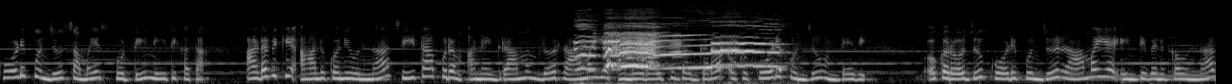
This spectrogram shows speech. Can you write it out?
కోడిపుంజు సమయస్ఫూర్తి నీతి కథ. అడవికి ఆనుకొని ఉన్న సీతాపురం అనే గ్రామంలో రామయ్య అనే రైతు దగ్గర ఒక కోడిపుంజు ఉండేది. ఒకరోజు కోడిపుంజు రామయ్య ఇంటి వెనుక ఉన్న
